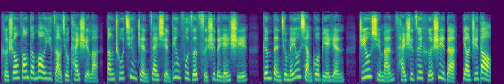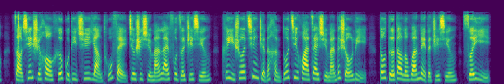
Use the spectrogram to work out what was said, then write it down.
可双方的贸易早就开始了。当初庆枕在选定负责此事的人时，根本就没有想过别人，只有许蛮才是最合适的。要知道，早些时候河谷地区养土匪就是许蛮来负责执行，可以说庆枕的很多计划在许蛮的手里都得到了完美的执行。所以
